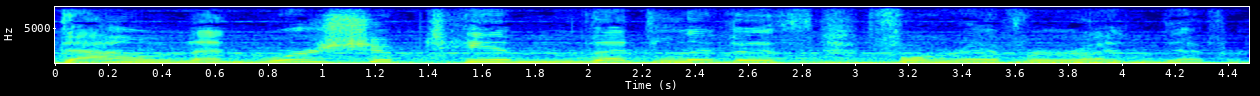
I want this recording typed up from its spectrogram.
down and worshipped him that liveth forever and ever.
